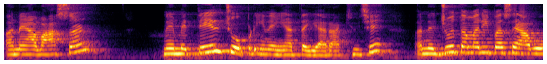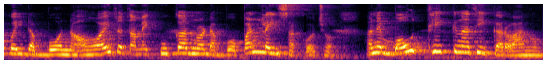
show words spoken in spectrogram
અને આ વાસણને મેં તેલ ચોપડીને અહીંયા તૈયાર રાખ્યું છે. અને જો તમારી પાસે આવો કોઈ ડબ્બો ન હોય તો તમે કુકરનો ડબ્બો પણ લઈ શકો છો. અને બહુ થીક નથી કરવાનું.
